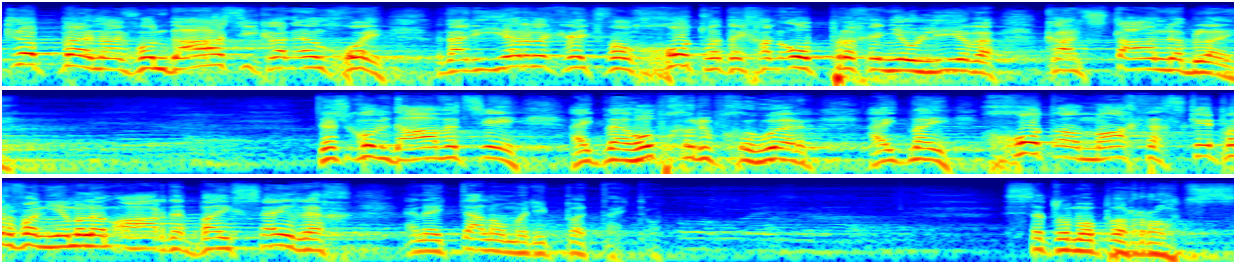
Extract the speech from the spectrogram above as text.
klippe en daai fondasie kan ingooi dat die heerlikheid van God wat hy gaan oprig in jou lewe kan staande bly. Dis hoekom Dawid sê, hy het my hulp geroep gehoor. Hy het my God almagtig, skepper van hemel en aarde by sy rug en hy tel hom uit die put uit op sit hom op 'n rots.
